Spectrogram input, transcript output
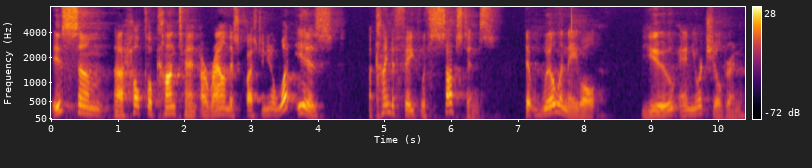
is some uh, helpful content around this question. You know, what is a kind of faith with substance that will enable you and your children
